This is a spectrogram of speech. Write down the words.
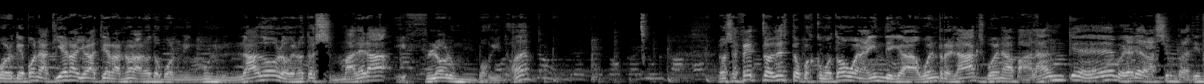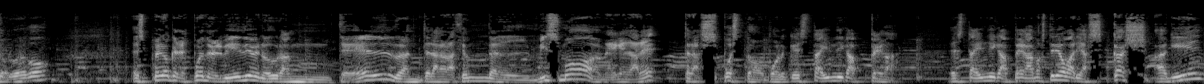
porque pone a tierra, yo la tierra no la noto por ningún lado, lo que noto es madera y flor un poquito, ¿eh? Los efectos de esto, pues como todo buena índica, buen relax, buena palanque, ¿eh? Voy a quedar así un ratito luego. Espero que después del vídeo y no durante él, durante la grabación del mismo, me quedaré traspuesto, porque esta índica pega. Esta indica pega. Hemos tenido varias cash aquí.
